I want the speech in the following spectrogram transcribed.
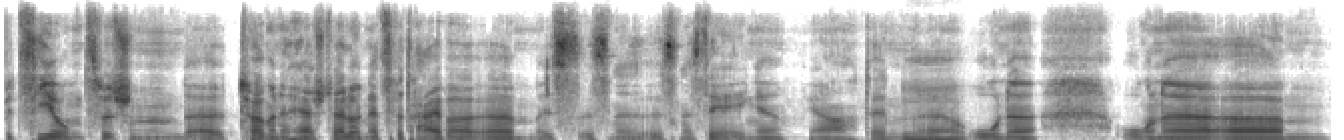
Beziehung zwischen äh, Terminalhersteller und Netzbetreiber ähm, ist, ist, eine, ist eine sehr enge, ja, denn mhm. äh, ohne, ohne ähm,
